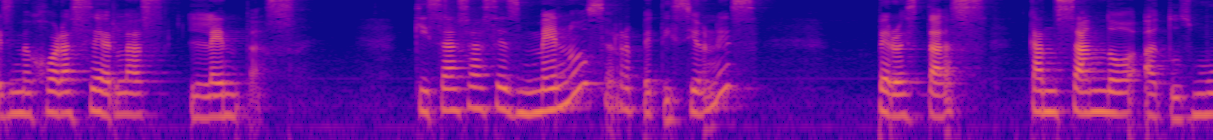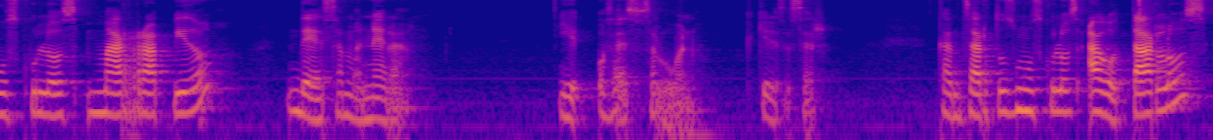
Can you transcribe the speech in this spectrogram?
es mejor hacerlas lentas. Quizás haces menos repeticiones, pero estás cansando a tus músculos más rápido de esa manera. Y, o sea, eso es algo bueno que quieres hacer. Cansar tus músculos, agotarlos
